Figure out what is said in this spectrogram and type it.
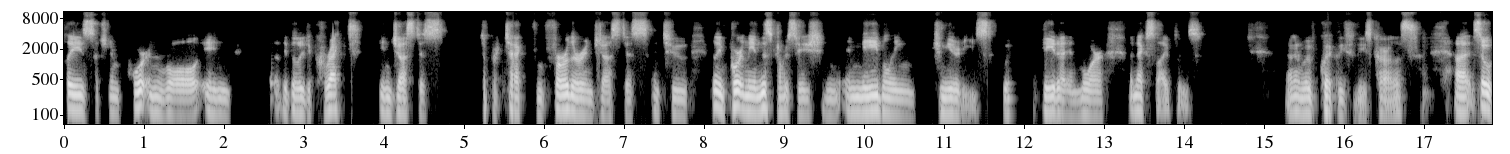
plays such an important role in the ability to correct injustice, to protect from further injustice, and to really importantly in this conversation, enabling communities with data and more. The next slide, please. I'm going to move quickly through these, Carlos. Uh, so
